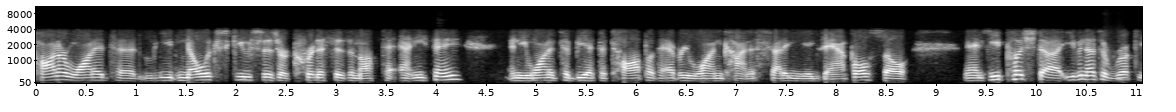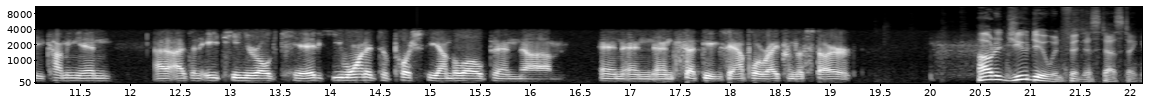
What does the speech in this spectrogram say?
Connor wanted to leave no excuses or criticism up to anything, and he wanted to be at the top of everyone, kind of setting the example. So, man, he pushed uh, even as a rookie coming in as an 18 year old kid, he wanted to push the envelope and um, and and and set the example right from the start. How did you do in fitness testing?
